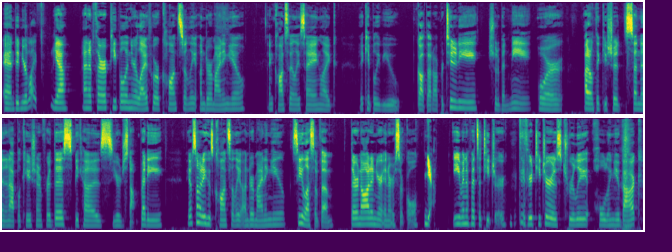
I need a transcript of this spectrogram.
and in your life. Yeah. And if there are people in your life who are constantly undermining you and constantly saying, like, I can't believe you got that opportunity, should have been me, or I don't think you should send in an application for this because you're just not ready. If you have somebody who's constantly undermining you, see less of them. They're not in your inner circle. Yeah. Even if it's a teacher. If your teacher is truly holding you back,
